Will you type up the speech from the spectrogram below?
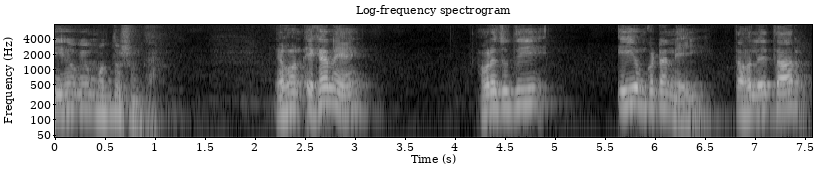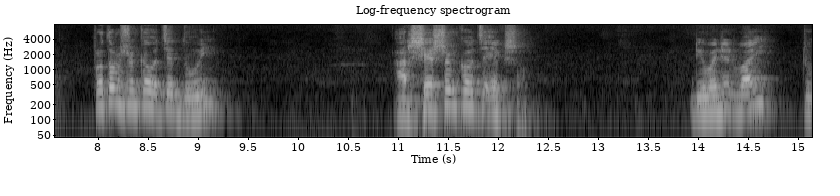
এই হবে মধ্য সংখ্যা। এখন এখানে আমরা যদি এই অঙ্কটা নেই, তাহলে তার প্রথম সংখ্যা হচ্ছে দুই আর শেষ সংখ্যা হচ্ছে একশো। ডিভাইডেড বাই টু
